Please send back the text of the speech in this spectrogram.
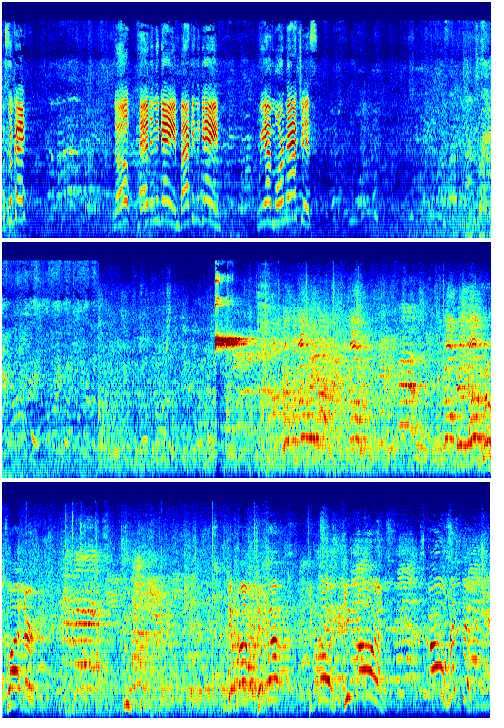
That's okay. Nope. Head in the game. Back in the game. We have more matches. Flattener. Tip up, tip up. Keep going, keep going. Let's go, lift it.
